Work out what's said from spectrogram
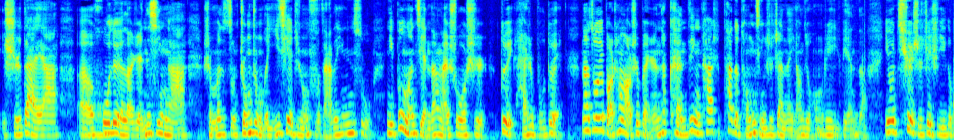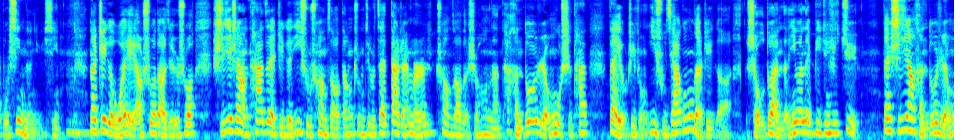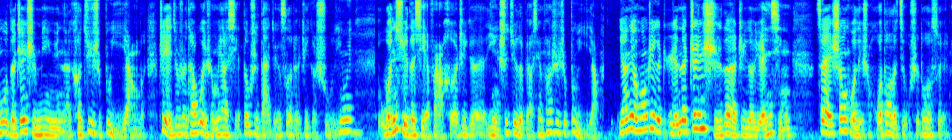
时代呀，呃，忽略了人性啊，什么种种种的一切这种复杂的因素，你不能简单来说是对还是不对。那作为宝昌老师本人，他肯定他是他的同情是站在杨九红这一边的，因为确实这是一个不幸的女。女性，那这个我也要说到，就是说，实际上他在这个艺术创造当中，就是在大宅门创造的时候呢，他很多人物是他带有这种艺术加工的这个手段的，因为那毕竟是剧。但实际上很多人物的真实命运呢和剧是不一样的，这也就是他为什么要写都是大角色的这个书，因为文学的写法和这个影视剧的表现方式是不一样。杨九红这个人的真实的这个原型，在生活里是活到了九十多岁。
